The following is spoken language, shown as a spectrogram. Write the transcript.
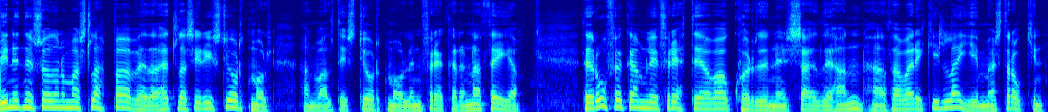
Vinirni sögðunum að slappa af eða hella sér í stjórnmál. Hann valdi stjórnmálinn frekar en að þeia. Þegar úfegamli frétti af ákvörðunni sagði hann að það var ekki lægi með strákinn.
